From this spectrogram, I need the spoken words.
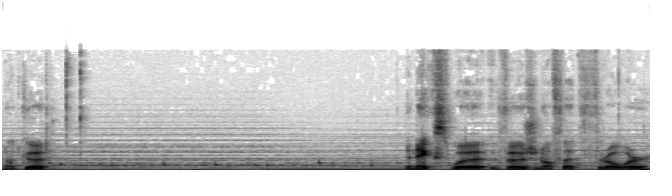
Not good. The next version of that thrower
